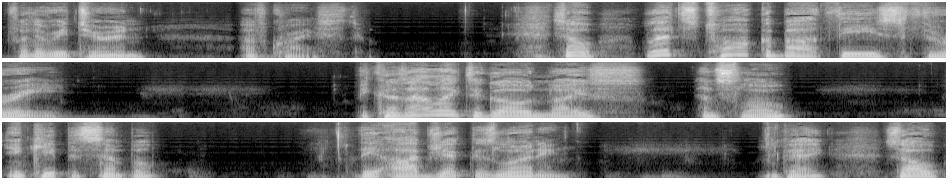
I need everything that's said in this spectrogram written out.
for the return of Christ. So let's talk about these three. Because I like to go nice and slow and keep it simple. The object is learning. Okay? So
